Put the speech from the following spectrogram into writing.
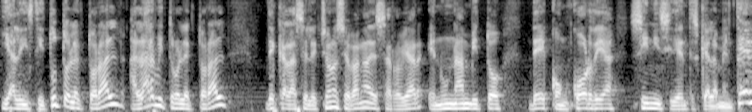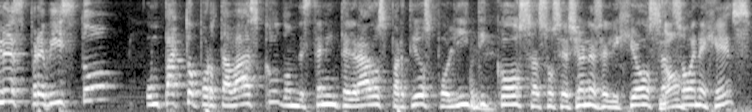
y al Instituto Electoral, al árbitro electoral, de que las elecciones se van a desarrollar en un ámbito de concordia sin incidentes que lamentar. ¿Tienes previsto un pacto por Tabasco donde estén integrados partidos políticos, asociaciones religiosas, ONGs?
